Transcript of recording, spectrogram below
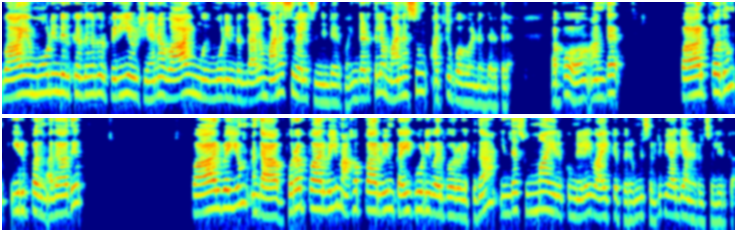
வாயை மூடிண்டு இருக்கிறதுங்கிறது ஒரு பெரிய விஷயம். ஏன்னா வாய் மூ மூடின்னு இருந்தாலும் மனசு வேலை செஞ்சுட்டே இருக்கும். இந்த இடத்துல மனசும் அற்று போக வேண்டும் இந்த இடத்துல. அப்போ அந்த பார்ப்பதும் இருப்பதும் அதாவது பார்வையும் அந்த புறப்பார்வையும் அகப்பார்வையும் கைகூடி வருபவர்களுக்கு தான் இந்த சும்மா இருக்கும் நிலை வாய்க்க பெறும்னு சொல்லிட்டு வியாக்கியானர்கள் சொல்லியிருக்கா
